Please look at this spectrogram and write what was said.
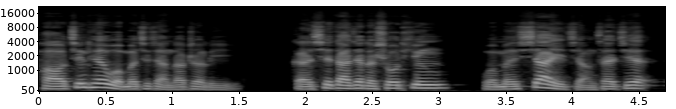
好，今天我们就讲到这里，感谢大家的收听，我们下一讲再见。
